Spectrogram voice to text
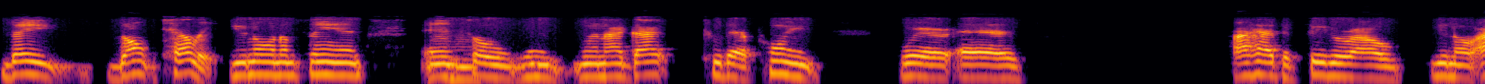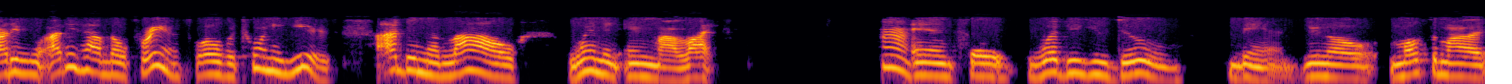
they don't tell it. You know what I'm saying? And mm-hmm. so when when I got to that point, whereas I had to figure out, you know, I didn't I didn't have no friends for over 20 years. I didn't allow women in my life. Hmm. And so what do you do then? You know, most of my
